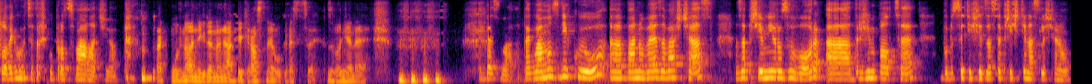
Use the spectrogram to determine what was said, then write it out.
člověk ho chce trošku procválat, že jo? tak možná někde na nějaké krásné okresce, zvlněné. Bezva. Tak vám moc děkuju, eh, pánové, za váš čas, za příjemný rozhovor a držím palce. Budu se těšit zase příště naslyšenou.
